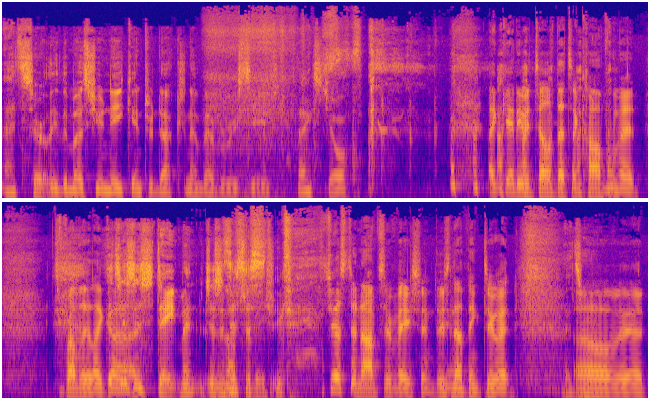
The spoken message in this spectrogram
That's certainly the most unique introduction I've ever received. Thanks, Joel. I can't even tell if that's a compliment. It's probably like It's a, just a statement, just an observation. Just, just an observation. There's nothing to it. oh man.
